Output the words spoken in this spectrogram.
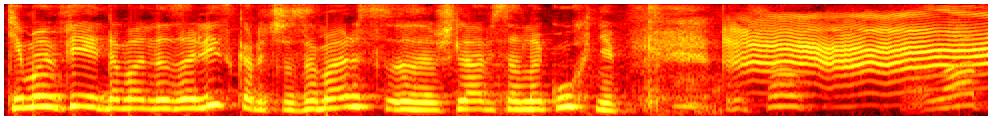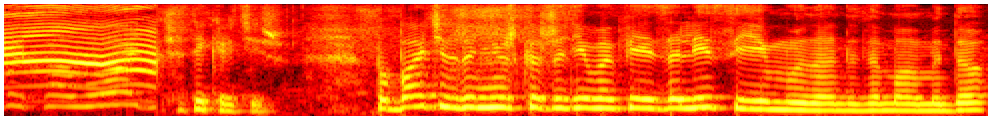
Тимофей до мене заліз, коротше, замерз, е, шлявся на кухні. Прийшов, лапи холодні. Що ти кричиш? Побачив Данюшка, що Тимофей заліз, і йому треба до мами, да?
